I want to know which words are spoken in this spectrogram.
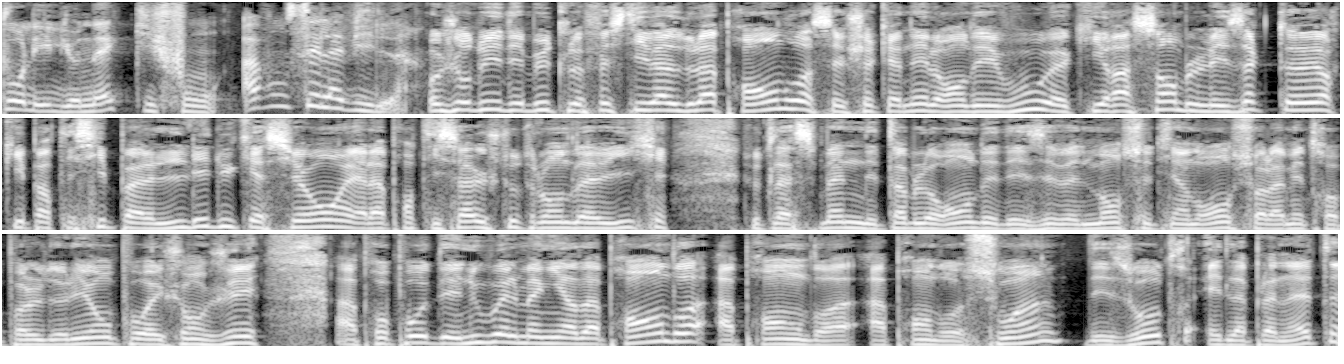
pour les Lyonnais qui font avancer la ville. Aujourd'hui débute le Festival de l'apprendre. C'est chaque année le rendez-vous euh, qui rassemble les acteurs qui participent à l'éducation et à l'apprentissage tout au long de la vie. Toute la semaine, des tables rondes et des événements se tiendront sur la métropole de Lyon pour échanger à propos des nouvelles manières d'apprendre, apprendre à prendre soin des autres et de la planète.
